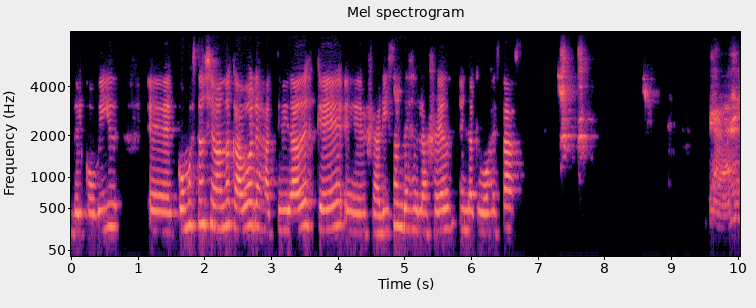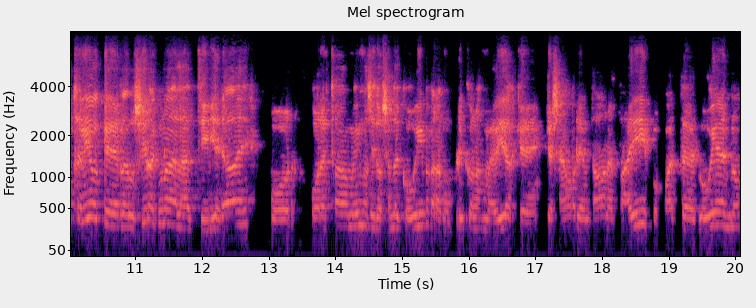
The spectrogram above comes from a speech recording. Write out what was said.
del COVID, eh, ¿cómo están llevando a cabo las actividades que eh, realizan desde la red en la que vos estás? Bueno, hemos tenido que reducir algunas de las actividades por por esta misma situación del COVID para cumplir con las medidas que, que se han orientado en el país por parte del gobierno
